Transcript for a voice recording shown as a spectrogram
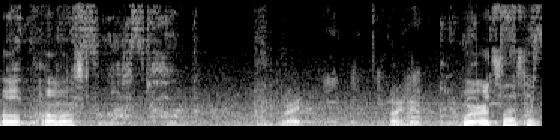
Oh, almost. Earth's last hope. Right. And me too, Kind of. An We're Earth's last hope.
